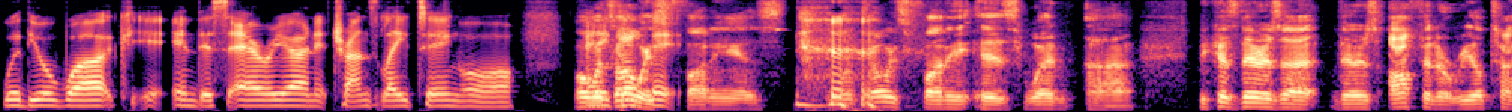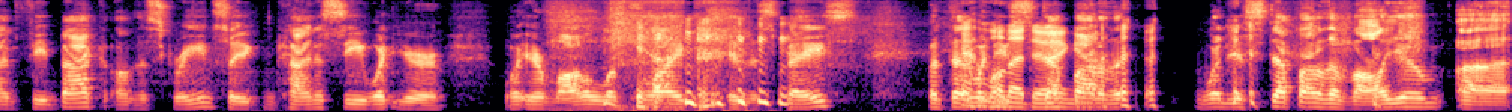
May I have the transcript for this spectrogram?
with your work in this area and it translating or Well, what's always that- funny is what's always funny is when uh, because there's a there's often a real time feedback on the screen, so you can kind of see what your what your model looks like in the space. But then when you step out of the when you step out of the volume, uh,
